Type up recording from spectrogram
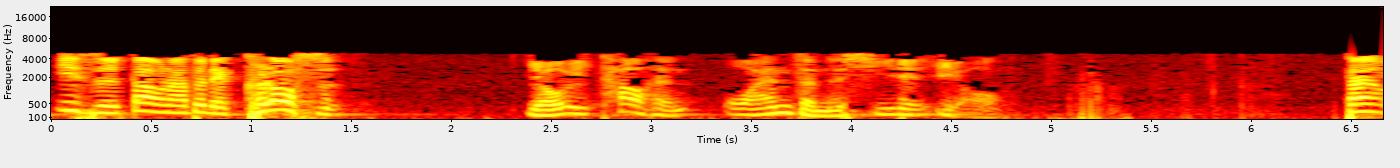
一直到呢，对不对？Close，有一套很完整的系列有，但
